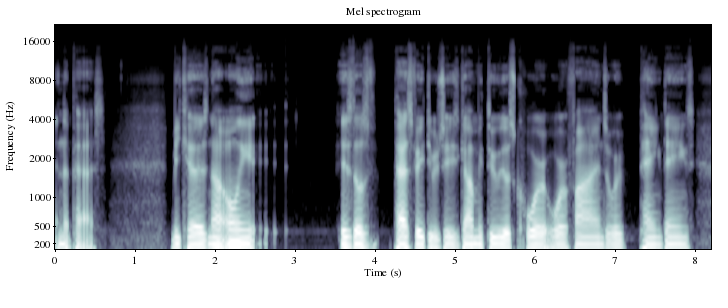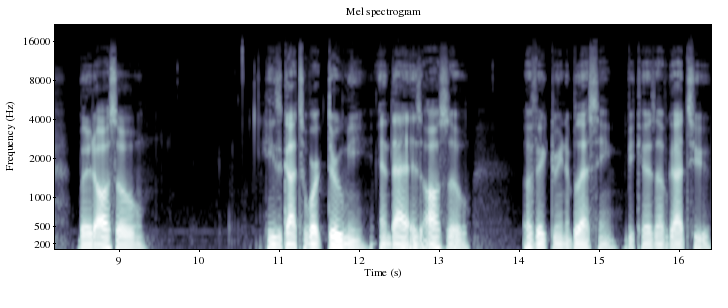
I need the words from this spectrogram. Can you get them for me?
in the past. Because not only is those past victories He's got me through those court or fines or paying things, but it also He's got to work through me, and that is also a victory and a blessing because I've got to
